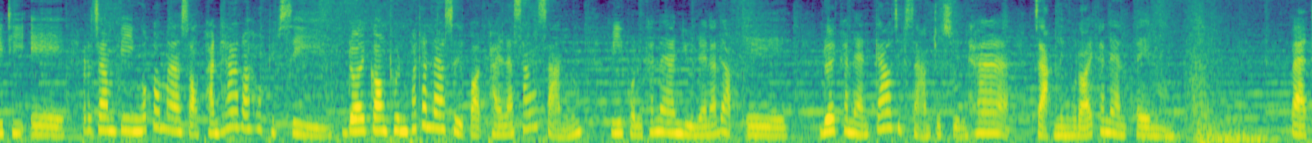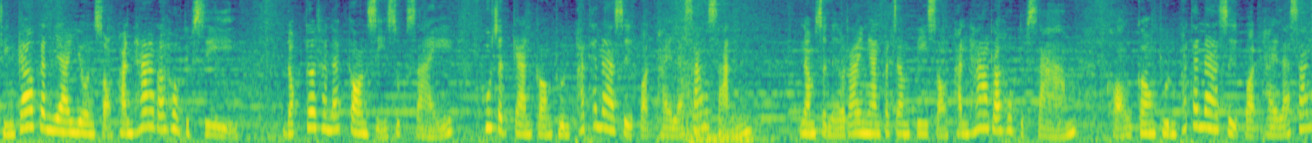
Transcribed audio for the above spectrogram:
ITA ประจำปีงบประมาณ 2564 โดยกองทุนพัฒนาสื่อปลอดภัยและสร้างสรรค์ มีผลคะแนนอยู่ในระดับ A ด้วยคะแนน 93.05 จาก 100 คะแนนเต็ม 8-9 กันยายน 2564 ดร ธนกรศรีสุขใส ผู้จัดการกองทุนพัฒนาสื่อปลอดภัยและสร้างสรรค์ นำเสนอรายงานประจำปี 2563 ของกองทุนพัฒนาสื่อปลอดภัยและสร้าง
